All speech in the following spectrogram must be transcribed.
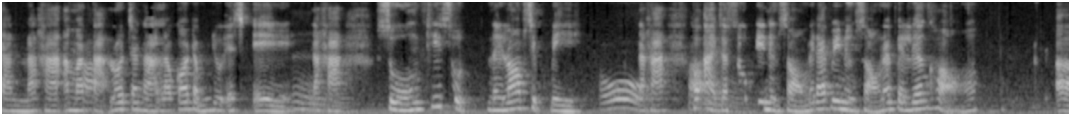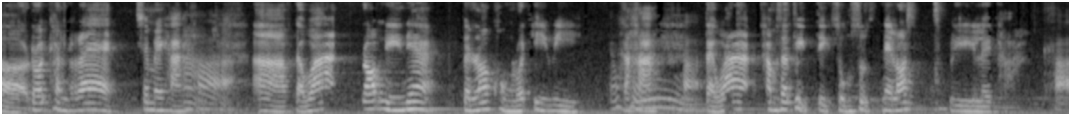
กันนะคะ อมตะโรจนะ แล้วก็ WHA อืมนะคะ สูงที่สุดในรอบ 10 ปีโอ้นะคะเขาอาจจะสู้ปีหนึ่งสองไม่ได้ปีหนึ่งสองนั่นเป็นเรื่องของเอ่อรถคันแรกใช่ไหมคะอ่าค่ะอ่าแต่ว่ารอบนี้เนี่ยเป็นรอบของรถ EV นะคะค่ะแต่ว่าทำสถิติสูงสุดในรอบ10ปีเลยค่ะ ค่ะ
